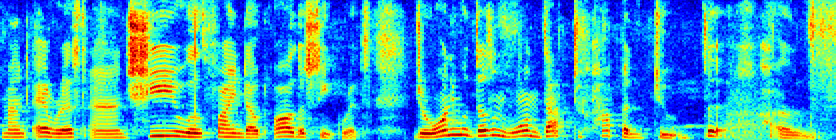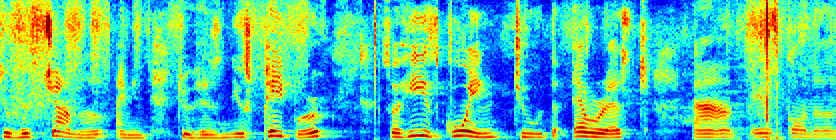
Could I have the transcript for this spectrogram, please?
Mount Everest and she will find out all the secrets. Geronimo doesn't want that to happen to the um, to his channel, I mean to his newspaper. So he is going to the Everest and is gonna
